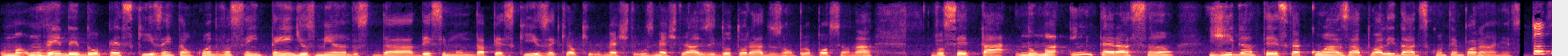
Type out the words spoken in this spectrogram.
uma, um vendedor pesquisa. Então, quando você entende os meandros da, desse mundo da pesquisa, que é o que mestre, os mestrados e doutorados vão proporcionar, você está numa interação gigantesca com as atualidades contemporâneas. Todas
